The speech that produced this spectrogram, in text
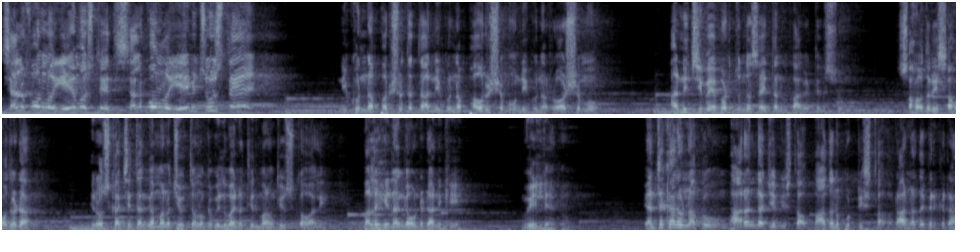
సెల్ ఫోన్లో ఏమొస్తే సెల్ ఫోన్లో ఏమి చూస్తే నీకున్న పరిశుద్ధత నీకున్న పౌరుషము నీకున్న రోషము అణిచివేయబడుతుందో సైతానికి బాగా తెలుసు. సహోదరి సహోదరుడా ఈరోజు ఖచ్చితంగా మన జీవితంలో ఒక విలువైన తీర్మానం తీసుకోవాలి. బలహీనంగా ఉండడానికి వీల్లేదు. ఎంతకాలం నాకు భారంగా జీవిస్తావు బాధను పుట్టిస్తావు రా నా దగ్గరికి రా.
